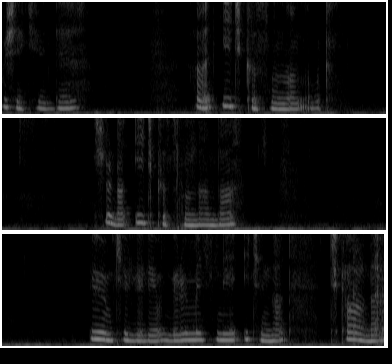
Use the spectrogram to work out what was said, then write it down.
Bu şekilde. Hemen iç kısmından da bakın. Şuradan iç kısmından da düğüm kirliliği görünmesin diye içinden çıkardım.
